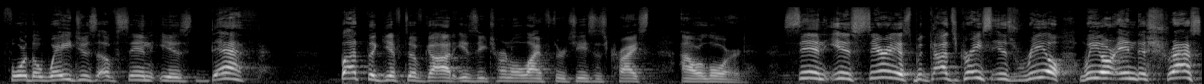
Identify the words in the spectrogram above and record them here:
For the wages of sin is death but the gift of God is eternal life through Jesus Christ our Lord. Sin is serious, but God's grace is real. We are in distress,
